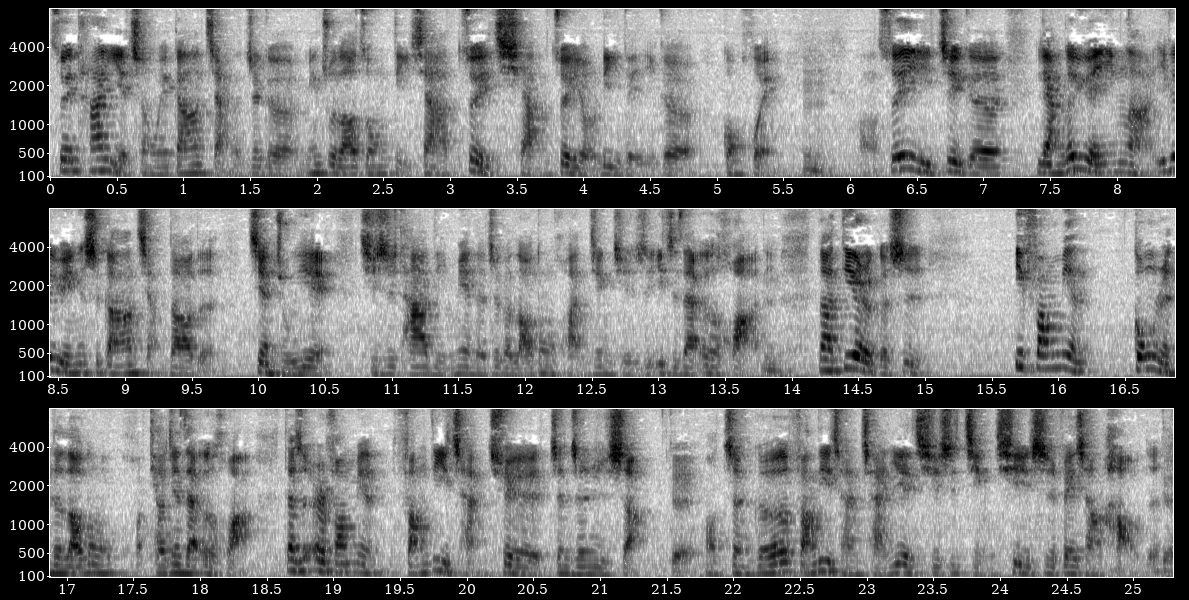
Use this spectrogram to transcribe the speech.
所以他也成为刚刚讲的这个民主老总底下最强最有力的一个工会。嗯，哦，所以这个两个原因啦，一个原因是刚刚讲到的建筑业，其实它里面的这个劳动环境其实是一直在恶化的。嗯那第二个是，一方面工人的劳动条件在恶化，但是二方面房地产却蒸蒸日上。对哦，整个房地产产业其实景气是非常好的。对，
